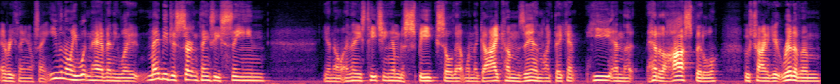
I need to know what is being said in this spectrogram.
everything I'm saying, even though he wouldn't have any way. Maybe just certain things he's seen. You know, and then he's teaching him to speak so that when the guy comes in, like they can, he and the head of the hospital who's trying to get rid of him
